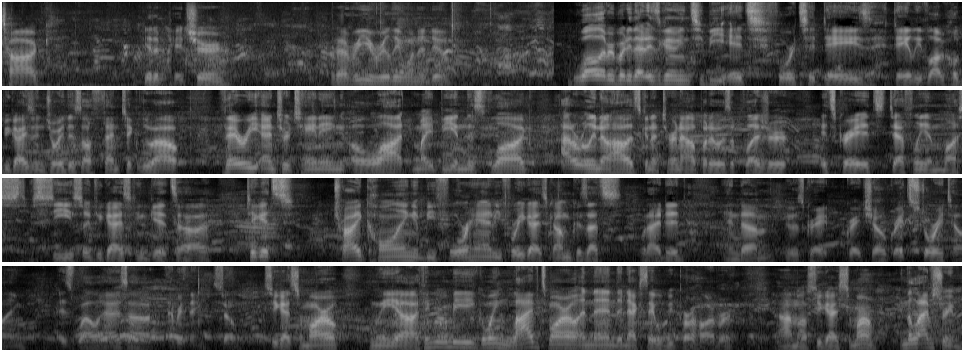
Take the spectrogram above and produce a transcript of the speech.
talk, get a picture, whatever you really want to do. Well, everybody, that is going to be it for today's daily vlog. Hope you guys enjoyed this authentic luau. Very entertaining. A lot might be in this vlog. I don't really know how it's going to turn out, but it was a pleasure. It's great. It's definitely a must see. So if you guys can get uh, tickets, try calling beforehand before you guys come because that's what I did. And um, it was great. Great show, great storytelling as well as uh, everything. So see you guys tomorrow. We, uh, I think we're gonna be going live tomorrow, and then the next day will be Pearl Harbor. Um, I'll see you guys tomorrow in the live stream.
